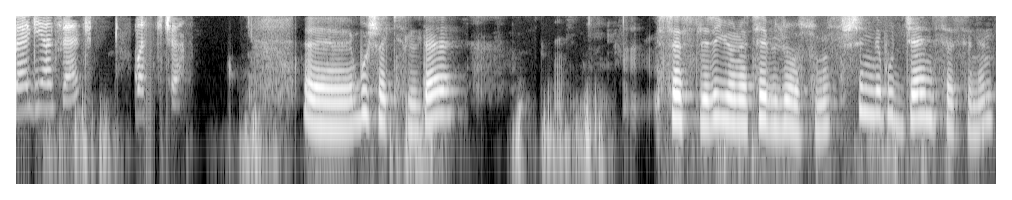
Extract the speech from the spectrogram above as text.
Belgian French. Baskça. Ee, bu şekilde sesleri yönetebiliyorsunuz. Şimdi bu Cem sesinin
